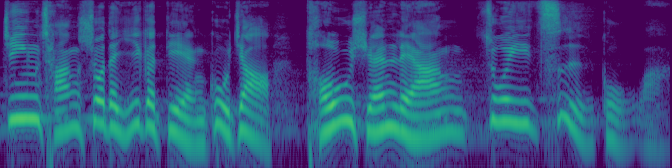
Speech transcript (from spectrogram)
经常说的一个典故，叫“头悬梁，锥刺股”啊。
